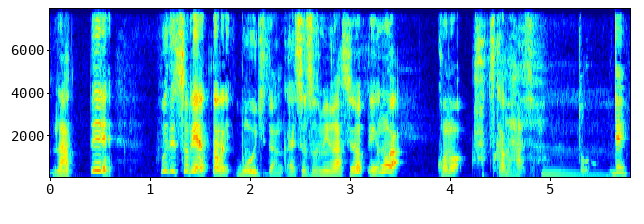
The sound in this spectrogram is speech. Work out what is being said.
なってそれでそれやったらもう一段階進みますよっていうのがこの20日の話だ。とで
